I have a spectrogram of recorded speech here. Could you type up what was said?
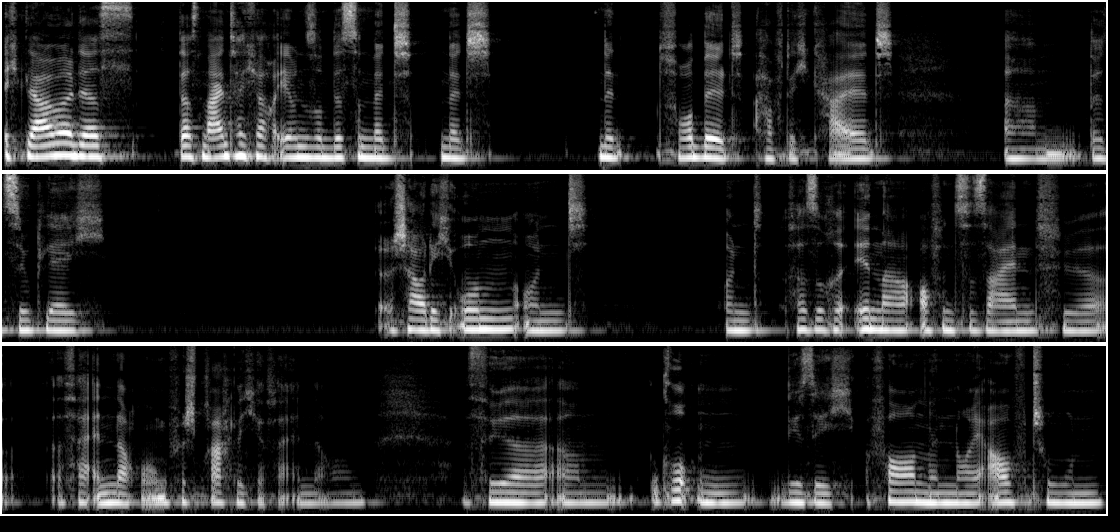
ich glaube, dass das meinte ich auch eben so ein bisschen mit, mit, mit Vorbildhaftigkeit ähm, bezüglich äh, schau dich um und, und versuche immer offen zu sein für Veränderung, für sprachliche Veränderung, für ähm, Gruppen, die sich formen, neu auftun,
